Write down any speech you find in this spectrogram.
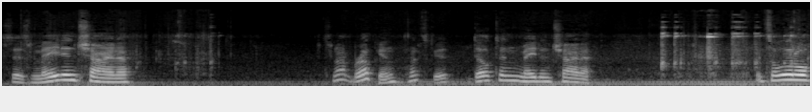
says made in China. It's not broken. That's good. Delton made in China. It's a little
